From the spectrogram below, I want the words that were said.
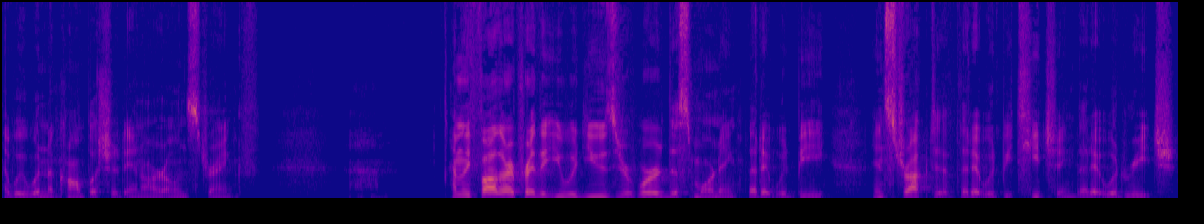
that we wouldn't accomplish it in our own strength. Um, Heavenly Father, I pray that you would use your word this morning, that it would be instructive, that it would be teaching, that it would reach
